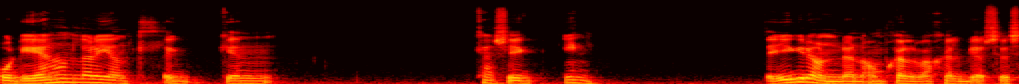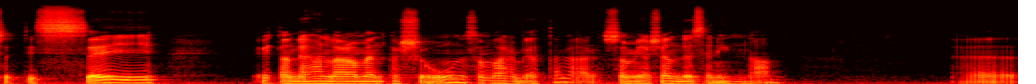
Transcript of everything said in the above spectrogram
Och det handlar egentligen kanske inte i grunden om själva självhjälpshuset i sig utan det handlar om en person som arbetar där, som jag kände sedan innan. Eh,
